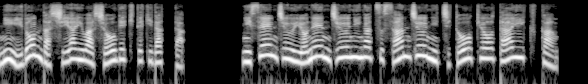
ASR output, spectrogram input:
に挑んだ試合は衝撃的だった。2014年12月30日東京体育館。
